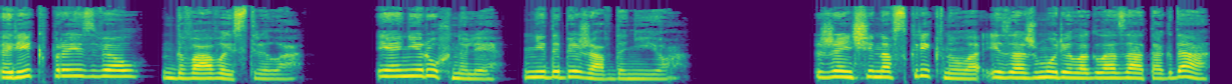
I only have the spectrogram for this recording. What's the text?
Рик произвел два выстрела, и они рухнули, не добежав до нее. Женщина вскрикнула и зажмурила глаза тогда,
